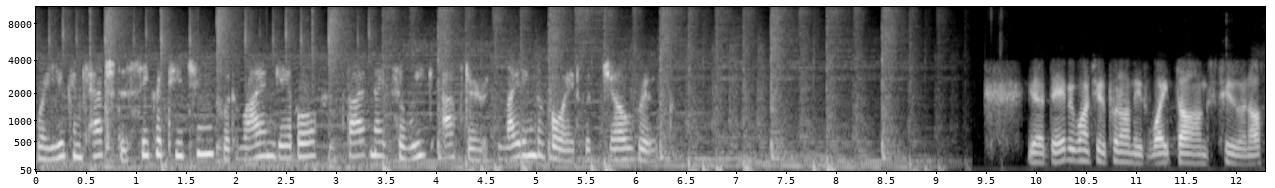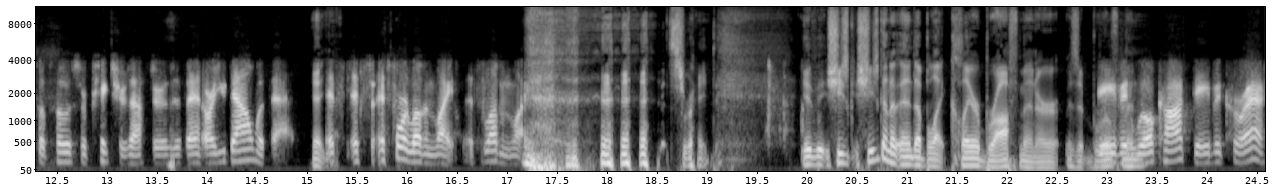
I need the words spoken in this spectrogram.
where you can catch the secret teachings with Ryan Gable five nights a week after Lighting the Void with Joe Rupe. Yeah, David wants you to put on these white thongs too, and also pose for pictures after the event. Are you down with that? Yeah. It's it's it's for love and light. It's love and light. That's right. If it- she's she's going to end up like Claire Brofman, or is it Brofman? David Wilcock, David Koresh,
